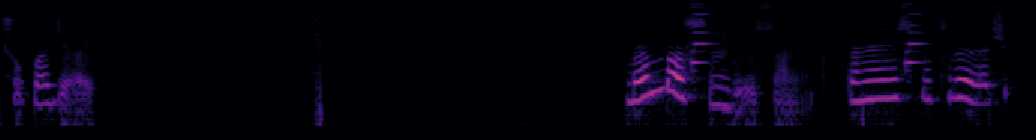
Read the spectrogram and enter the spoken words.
Çok acayip. Ben bastım diyor sana. Ben en iyisi bu tura vereceğim.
